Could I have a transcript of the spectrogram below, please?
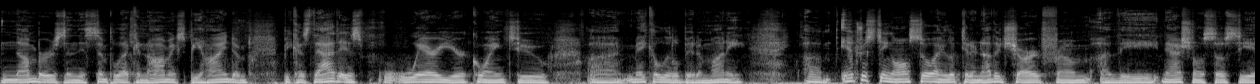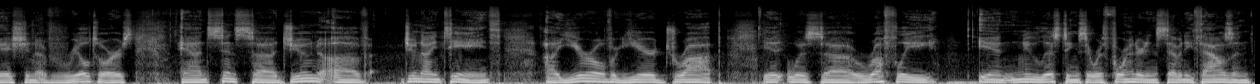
numbers and the simple economics behind them because that is where you're going to uh, make a little bit of money. Um, interesting also, I looked at another chart from uh, the National Association of Realtors, and since uh, June of June 19th, a year over year drop, it was uh, roughly in new listings. There were 470,000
